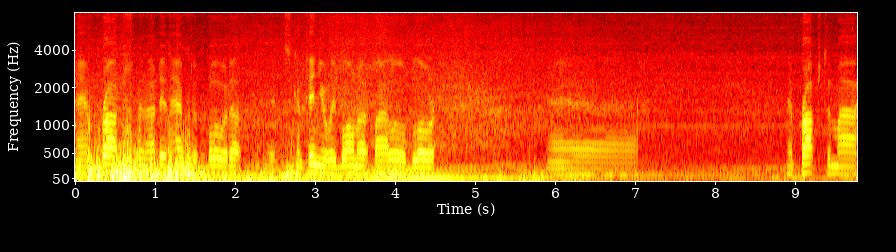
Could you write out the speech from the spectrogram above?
and props I didn't have to blow it up. It's continually blown up by a little blower. Uh, and props to my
